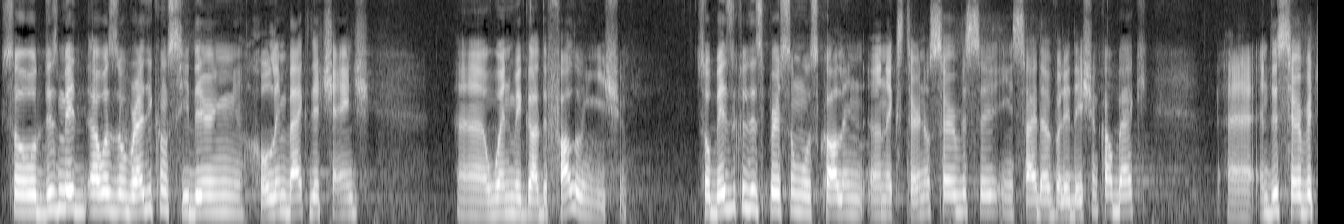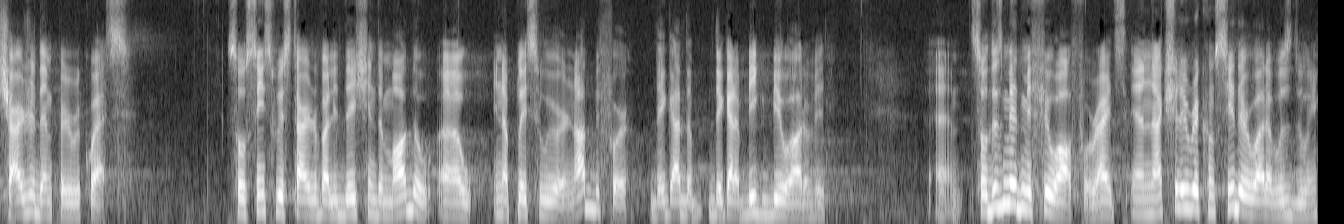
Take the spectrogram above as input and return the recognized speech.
So this made, I was already considering holding back the change uh, when we got the following issue. So basically this person was calling an external service inside a validation callback, uh, and this service charged them per request. So since we started validating the model uh, in a place we were not before, they got, the, they got a big bill out of it. Um, so this made me feel awful, right? And actually reconsider what I was doing.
